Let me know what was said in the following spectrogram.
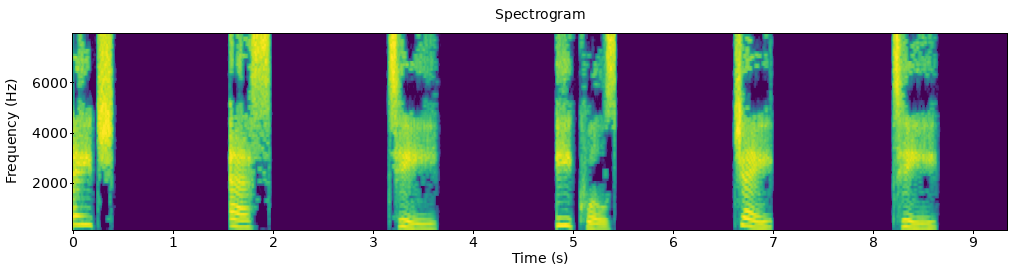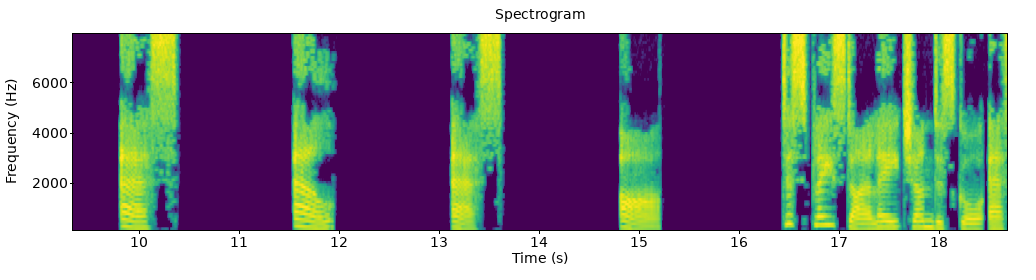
H S T equals J T S L S R Display style h underscore s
